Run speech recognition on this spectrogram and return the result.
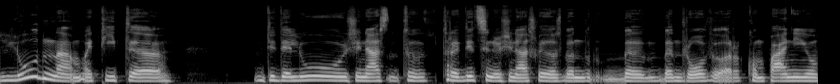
liūdna matyti didelių žinias, tradicinių žiniasklaidos bendrovių ar kompanijų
